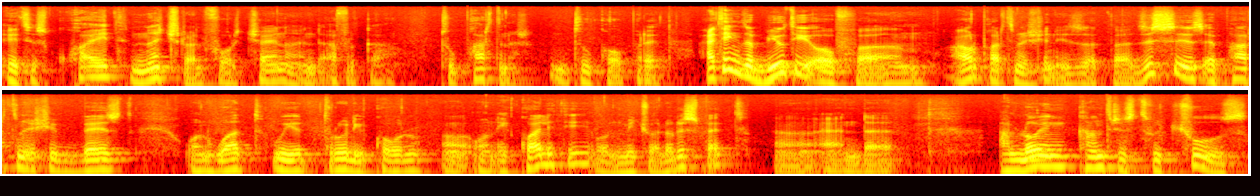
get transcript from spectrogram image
It is quite natural for China and Africa to partner, to cooperate. I think the beauty of um, our partnership is that uh, this is a partnership based on what we truly call uh, on equality, on mutual respect, uh, and uh, allowing countries to choose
